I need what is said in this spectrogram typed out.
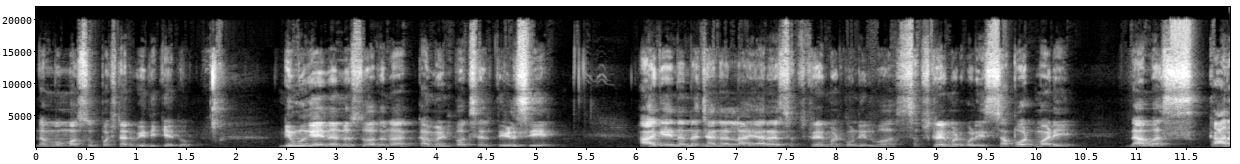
ನಮ್ಮಮ್ಮ ಸೂಪರ್ ಸ್ಟಾರ್ ವೇದಿಕೆದು ನಿಮಗೇನು ಅನ್ನಿಸ್ತು ಅದನ್ನು ಕಮೆಂಟ್ ಬಾಕ್ಸಲ್ಲಿ ತಿಳಿಸಿ. ಹಾಗೆ ನನ್ನ ಚಾನಲ್ನ ಯಾರು ಸಬ್ಸ್ಕ್ರೈಬ್ ಮಾಡ್ಕೊಂಡಿಲ್ವೋ ಸಬ್ಸ್ಕ್ರೈಬ್ ಮಾಡ್ಕೊಳ್ಳಿ ಸಪೋರ್ಟ್ ಮಾಡಿ. ನಮಸ್ಕಾರ.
